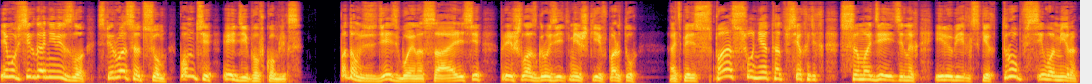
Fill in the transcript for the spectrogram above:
Ему всегда не везло. Сперва с отцом, помните Эдипов комплекс? Потом здесь, в Буэнос-Айресе, пришлось грузить мешки в порту. А теперь спасу нет от всех этих самодеятельных и любительских труп всего мира.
